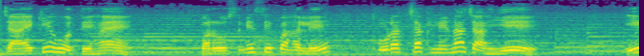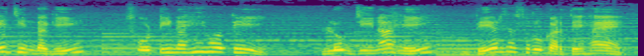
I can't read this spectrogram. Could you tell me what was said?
जायके होते हैं। परोसने से पहले थोड़ा चख लेना चाहिए। ये ज़िंदगी छोटी नहीं होती। लोग जीना ही देर से शुरू करते हैं।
